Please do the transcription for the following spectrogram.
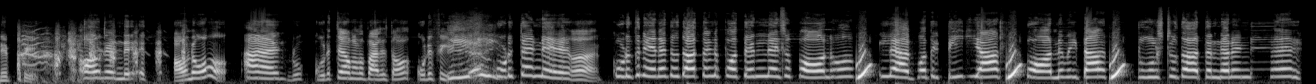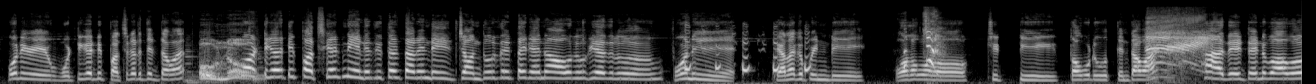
నొప్పి. అవునండి. అవును. నువ్వు కుడితే కుడిపి కుడితండి కుడితే నేనెందుకు తాతండి పొద్దున్న లేచి పోను. లేకపోతే టీయా పోను మీట టూస్ట్ తాతండి పోనీ ఒట్టిగడ్డి పచ్చగడ్డి తింటావా? ఒట్టిగడ్డి పచ్చగడ్డి నేనే తింటానండి. జంతువులు తింటా కానీ ఆవులు గేదెలు. పోనీ తెలగపిండి ఉలవలు చిట్టి తౌడు తింటావా? అదేంటండి బాబు?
